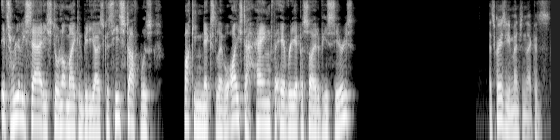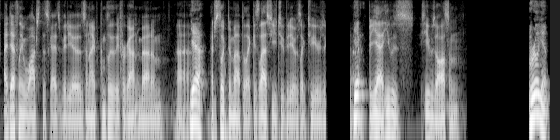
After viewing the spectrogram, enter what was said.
it's really sad he's still not making videos because his stuff was fucking next level. I used to hang for every episode of his series. It's crazy you mentioned that because I definitely watched this guy's videos and I've completely forgotten about him. Uh, Yeah. I just looked him up. Like his last YouTube video was like two years ago. Uh, Yep. But yeah, he was he was awesome. brilliant,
